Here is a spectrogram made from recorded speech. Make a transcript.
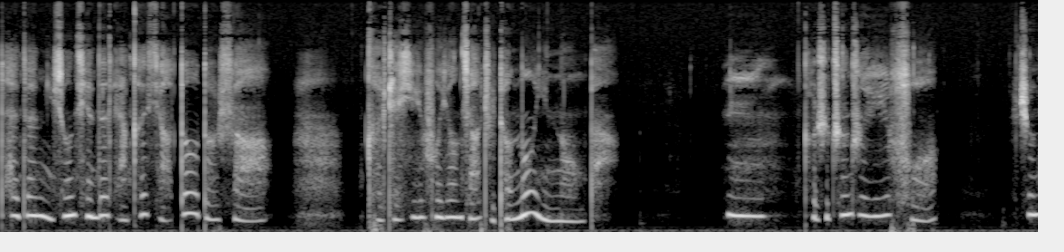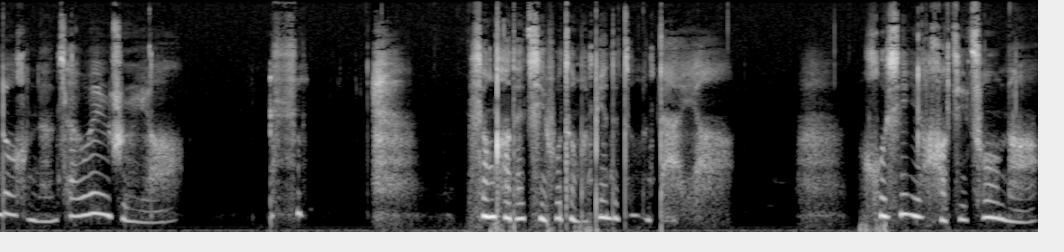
踩在你胸前的两颗小豆豆上，隔着衣服用脚趾头弄一弄吧。嗯，可是穿着衣服真的很难猜位置呀。胸口的起伏怎么变得这么大呀？呼吸也好急促呢。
